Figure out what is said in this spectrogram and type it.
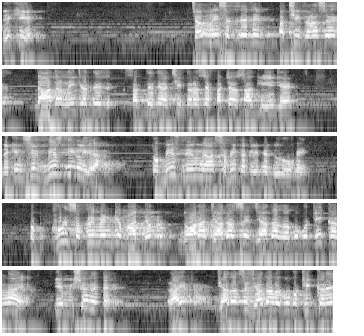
देखिए चल नहीं सकते थे अच्छी तरह से दादर नहीं चढ़ते सकते थे अच्छी तरह से पचास साल की एज है। लेकिन सिर्फ़ बीस दिन लिया तो बीस दिन में आज सभी तकलीफें दूर हो गई। फ़ूड सप्लीमेंट के माध्यम द्वारा ज़्यादा से ज़्यादा लोगों को ठीक करना है, ये मिशन है राइट ज़्यादा से ज़्यादा लोगों को ठीक करें,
